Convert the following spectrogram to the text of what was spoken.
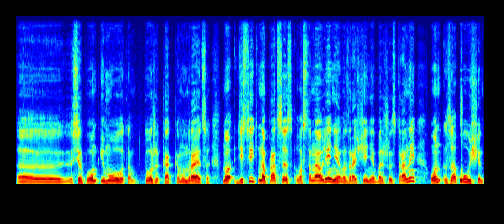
э, серпом и молотом, тоже как кому нравится. Но действительно процесс восстановления, возвращения большой страны, он запущен.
